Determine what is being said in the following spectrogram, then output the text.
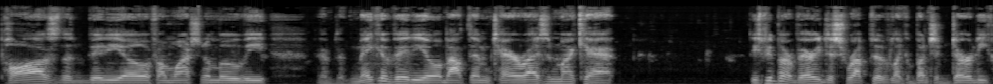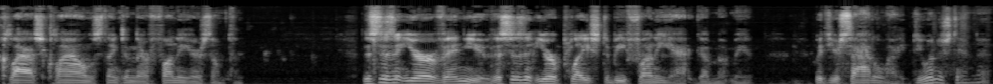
pause the video if I'm watching a movie. Make a video about them terrorizing my cat. These people are very disruptive, like a bunch of dirty class clowns thinking they're funny or something. This isn't your venue. This isn't your place to be funny at, government man, with your satellite. Do you understand that?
